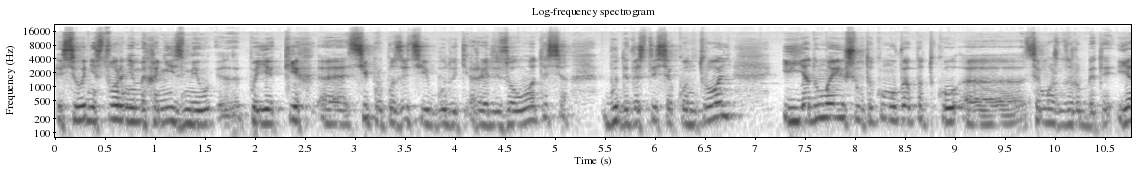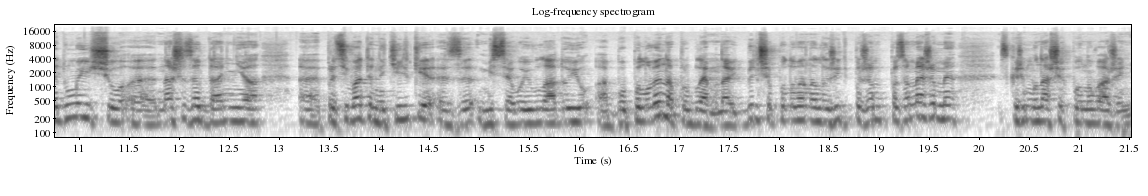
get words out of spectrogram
І Сьогодні створення механізмів, е, по яких е, ці пропозиції будуть реалізовуватися, буде вестися контроль. І я думаю, що в такому випадку е, це можна зробити. І я думаю, що наше завдання працювати не тільки з місцевою владою, або половина проблем, навіть більше половина лежить поза- межами, скажімо, наших повноважень,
